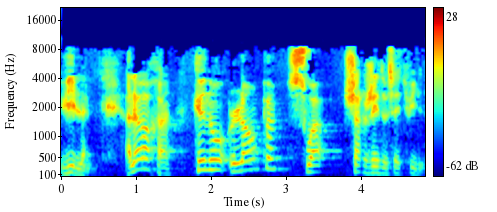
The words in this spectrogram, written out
huile. Alors, que nos lampes soient chargées de cette huile.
